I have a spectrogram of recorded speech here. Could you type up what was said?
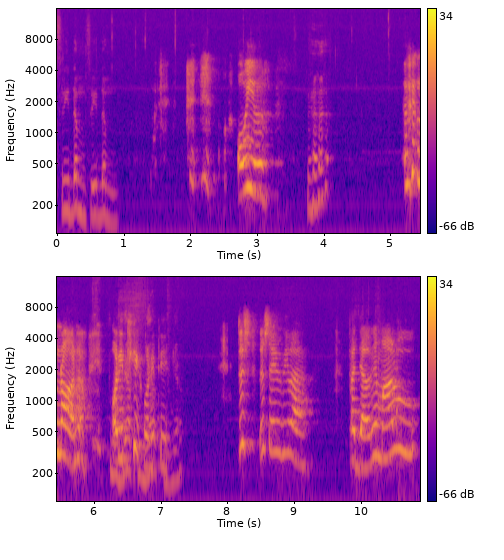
freedom freedom. Oil no no. Minyak, politik minyak, politik. minyak. Terus terus saya bilang pajalnya malu.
